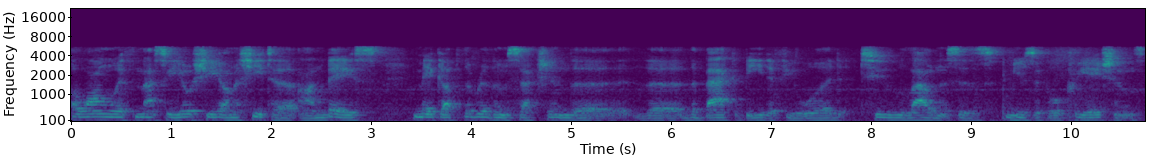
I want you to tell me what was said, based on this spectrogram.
along with Masayoshi Yamashita on bass, make up the rhythm section, the the the backbeat, if you would, to Loudness's musical creations.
